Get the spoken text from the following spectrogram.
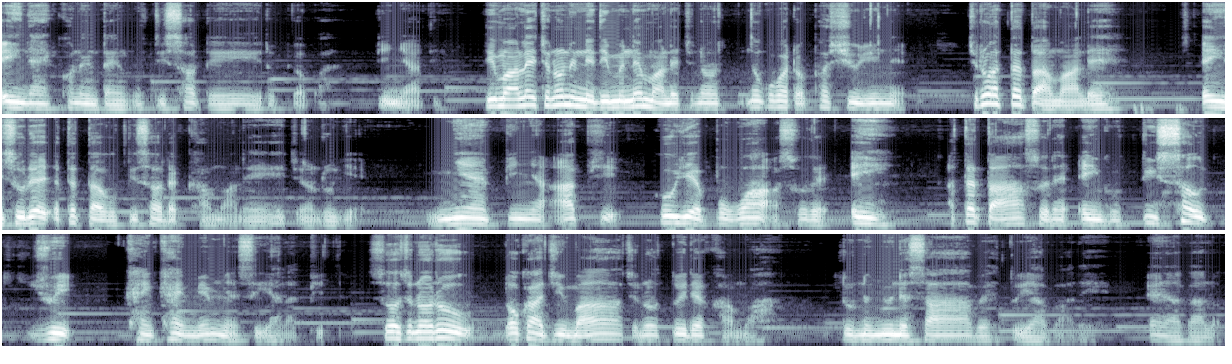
အိမ်တိုင်းခုနှစ်တိုင်းကိုတိဆောက်တယ်လို့ပြောပါပညာဒီဒီမှာလဲကျွန်တော်နေနေဒီမနေ့မှာလဲကျွန်တော်နှုတ်ကပတ်တော်ဖတ်ရှုရင်းနဲ့ကျွန်တော်အသက်တာမှာလဲအိမ်ဆိုတဲ့အသက်တာကိုတိဆောက်တဲ့ခါမှာလဲကျွန်တော်တို့ရဲ့ဉာဏ်ပညာအဖြစ်ကိုယ့်ရဲ့ဘဝဆိုတဲ့အိမ် အသက်တာဆိုတဲ့အိမ်ကိုတိဆောက်၍ခိုင်ခိုင်မြဲမြဲစေရတာဖြစ်တယ်။ဆိုတော့ကျွန်တော်တို့လောကကြီးမှာကျွန်တော်တွေ့တဲ့အခါမှာလူနှမျိုးနဲ့စားပဲတွေ့ရပါတယ်။အဲ့ဒါကတော့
